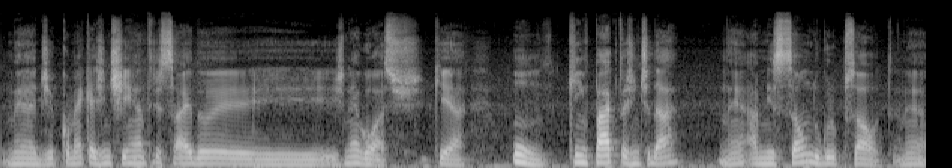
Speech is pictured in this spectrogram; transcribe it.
né, de como é que a gente entra e sai dos negócios, que é um, que impacto a gente dá, né? A missão do Grupo Salta, né,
